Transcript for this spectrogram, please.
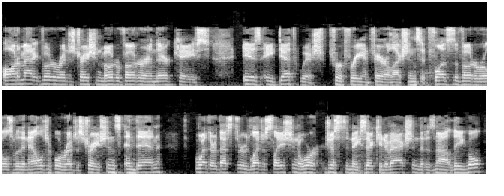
Automatic voter registration, motor voter in their case, is a death wish for free and fair elections. It floods the voter rolls with ineligible registration registrations, and then whether that's through legislation or just an executive action that is not legal,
